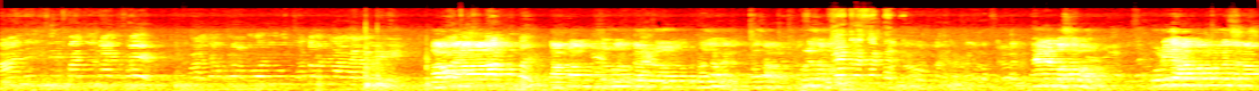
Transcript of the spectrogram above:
आणि श्रीपाजी नाईक साहेब माझ्या प्लॉटवर येऊन सतावरी लावायला लागले. बावीस लाख काका रुपये. काका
